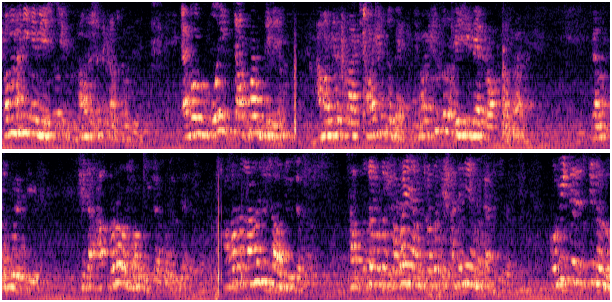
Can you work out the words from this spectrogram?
সম্মানী নেমে এসছে, আমাদের সাথে কাজ করছে। এবং ওই চার পাঁচ দিনে আমাদের প্রায় ছয়শত ব্যাগ ছয়শত বেশি ব্যাগ রক্ত আমরা ব্যবস্থা করে দিয়েছি। সেটা আপনারাও সহযোগিতা করেছেন, সাধারণ মানুষও সহযোগিতা করেছে ছাত্র জগত সবাই আমরা সবাইকে সাথে নিয়ে আমরা কাজ করেছি। কোভিড টেস্টিং হলো,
